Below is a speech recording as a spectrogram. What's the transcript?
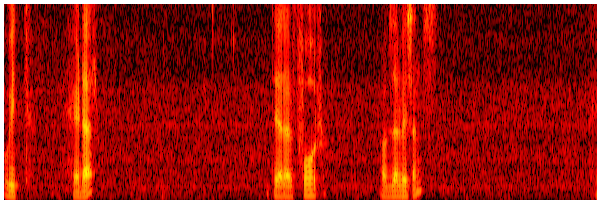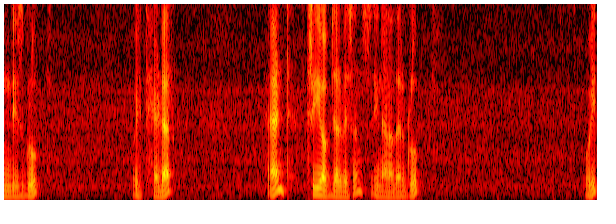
with header. There are 4 observations in this group with header and 3 observations in another group with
